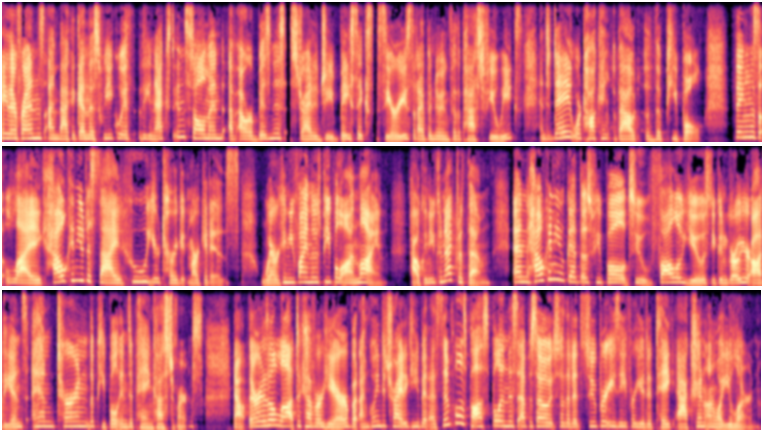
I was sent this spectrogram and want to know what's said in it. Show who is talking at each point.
Speaker 1: Hey there, friends. I'm back again this week with the next installment of our Business Strategy Basics series that I've been doing for the past few weeks. And today we're talking about the people. Things like how can you decide who your target market is? Where can you find those people online? How can you connect with them? And how can you get those people to follow you so you can grow your audience and turn the people into paying customers? Now, there is a lot to cover here, but I'm going to try to keep it as simple as possible in this episode so that it's super easy for you to take action on what you learn.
